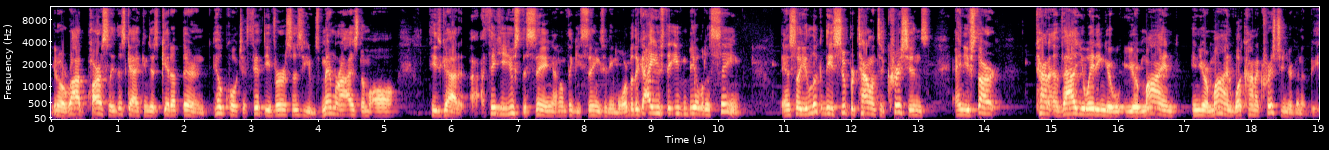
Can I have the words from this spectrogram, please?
you know, Rod Parsley, this guy can just get up there and he'll quote you 50 verses. He's memorized them all. He's got. I think he used to sing. I don't think he sings anymore, but the guy used to even be able to sing. And so you look at these super talented Christians and you start kind of evaluating your, your mind, in your mind, what kind of Christian you're going to be.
